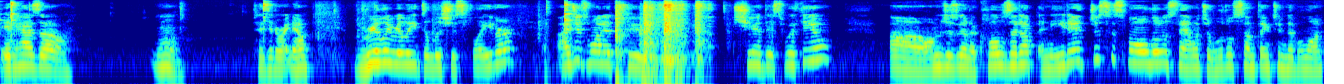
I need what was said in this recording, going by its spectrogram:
It has a, mmm, tasting it right now, really, really delicious flavor. I just wanted to share this with you. Uh, I'm just going to close it up and eat it. Just a small little sandwich, a little something to nibble on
